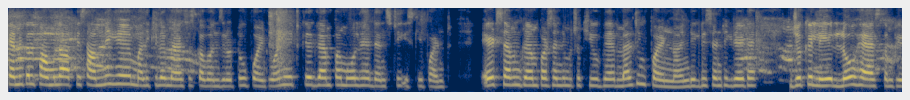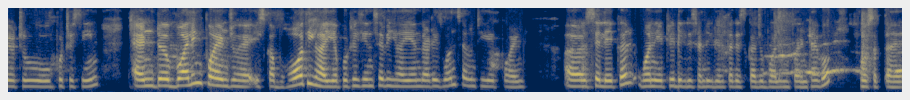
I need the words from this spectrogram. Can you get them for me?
chemical formula आपके सामने है मलिकुलर मास इसका 102.18 ग्राम पर मोल है डेंसिटी इसकी पॉइंट eight seven gram per centimetre cube है melting point nine degree centigrade है जो कि लो है as compared to putrescine and boiling point जो है इसका बहुत ही हाई है पुट्रीसिन से भी हाई है एंड दैट इज़ 178 पॉइंट Uh, से लेकर 180 डिग्री सेंटीग्रेड तक इसका जो बॉइलिंग पॉइंट है वो हो सकता है।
